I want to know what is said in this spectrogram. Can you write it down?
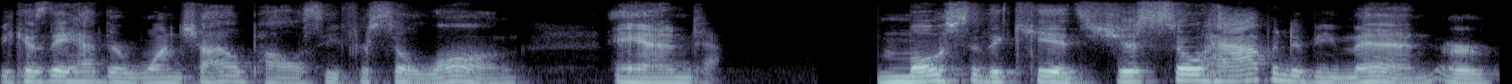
because they had their one child policy for so long, and Yeah. most of the kids just so happen to be men or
